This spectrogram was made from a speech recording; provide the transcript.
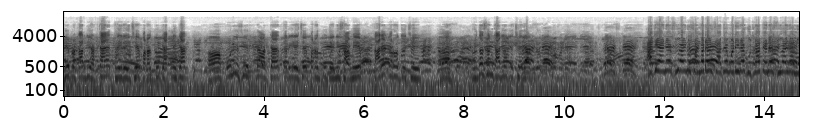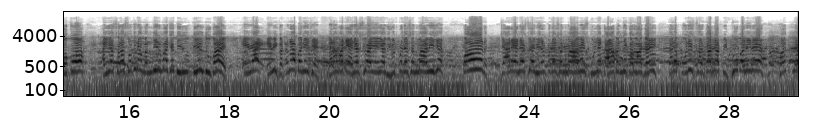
જે પ્રકારની અટકાયત થઈ રહી છે, પરંતુ ક્યાંક ને ક્યાંક પોલીસ એ રીતના અટકાયત કરી રહી છે, પરંતુ તેની સામે કાર્યકરો જે છે પ્રદર્શનકારીઓ જે છે આજે એનએસયુઆઈ નું સંગઠન સાથે મળીને ગુજરાત એનએસયુઆઈ ના લોકો અહીંયા સરસ્વતીના મંદિરમાં જે દિલ દિલ દુભાય એવા એવી ઘટના બની છે. એના માટે એનએસયુઆઈ અહીંયા વિરોધ પ્રદર્શનમાં આવી છે. પણ જ્યારે એનએસયુઆઈ વિરોધ પ્રદર્શનમાં આવી, સ્કૂલને તાળાબંધી કરવા ગઈ, ત્યારે પોલીસ સરકારના પીઠું બનીને ફક્ત ને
